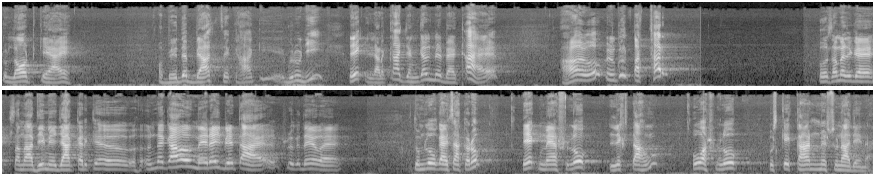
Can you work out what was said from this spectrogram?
तो लौट के आए। और वेद व्यास से कहा कि गुरु जी एक लड़का जंगल में बैठा है। और वो बिल्कुल पत्थर वो समझ गए, समाधि में जाकर के उन्होंने कहा वो मेरा ही बेटा है, सुखदेव है। तुम लोग ऐसा करो, एक मैं श्लोक लिखता हूँ, वो श्लोक उसके कान में सुना देना।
